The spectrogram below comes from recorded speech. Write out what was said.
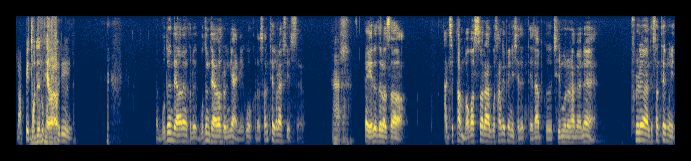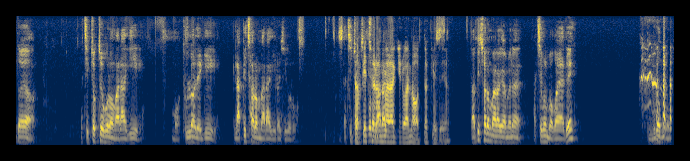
랍비 모든 토크 대화. 배틀이 모든 대화는 그런 모든 대화가 그런 게 아니고 그런 선택을 할 수 있어요. 아, 그러니까 예를 들어서 안치판 먹었어라고 상대편이 제- 대답 그 질문을 하면은 플레이어한테 선택문이 떠요. 직접적으로 말하기, 뭐 둘러대기, 라삐처럼 말하기 이런 식으로. 그러니까 직접적으로 납비처럼 말하기, 말하기 로 하면 어떻게 돼요? 라삐처럼 말하기 하면은 아침을 먹어야 돼? 물어보는 거죠.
